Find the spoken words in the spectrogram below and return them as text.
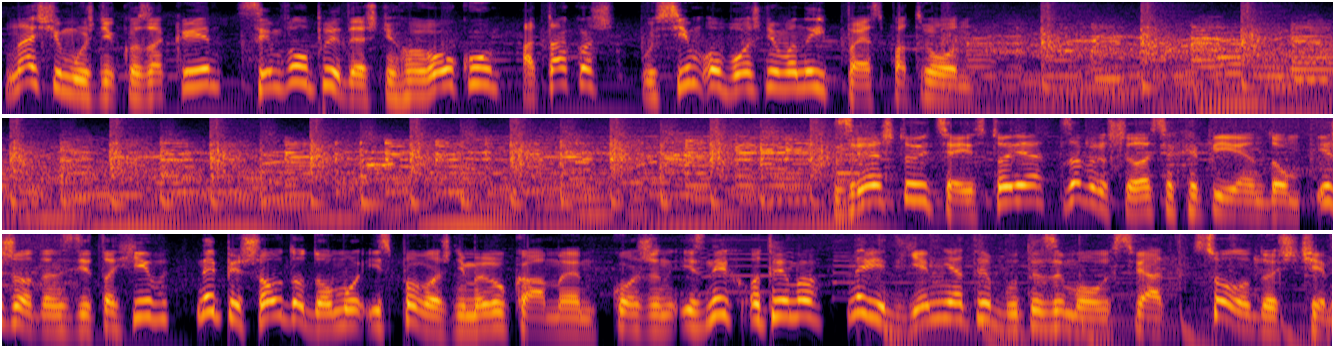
наші мужні козаки, символ прийдешнього року, а також усім обожнюваний пес Зрештою, ця історія завершилася хеппі-ендом, і жоден з дітлахів не пішов додому із порожніми руками. Кожен із них отримав невід'ємні атрибути зимових свят солодощі,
